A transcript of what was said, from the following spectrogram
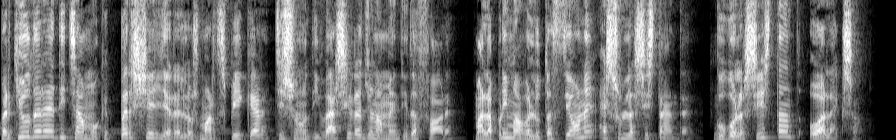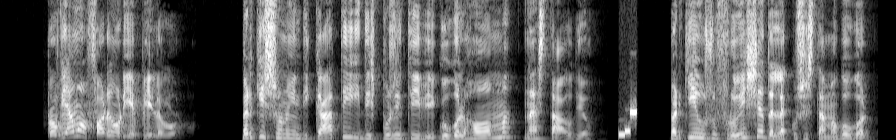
Per chiudere, diciamo che per scegliere lo smart speaker ci sono diversi ragionamenti da fare, ma la prima valutazione è sull'assistente, Google Assistant o Alexa. Proviamo a fare un riepilogo. Per chi sono indicati i dispositivi Google Home Nest Audio? Per chi usufruisce dell'ecosistema Google?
